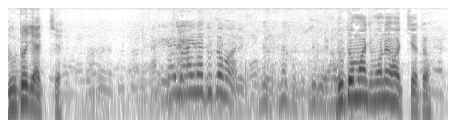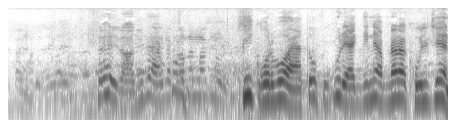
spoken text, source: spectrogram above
দুটো যাচ্ছে। দুটো মাছ মনে হচ্ছে তো। কি করব? এত পুকুর একদিনে আপনারা খুলছেন?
